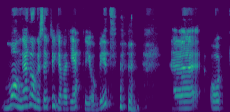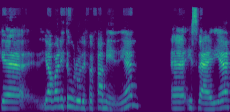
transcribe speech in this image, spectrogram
många gånger så tyckte jag det var jättejobbigt. Eh, och eh, jag var lite orolig för familjen eh, i Sverige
